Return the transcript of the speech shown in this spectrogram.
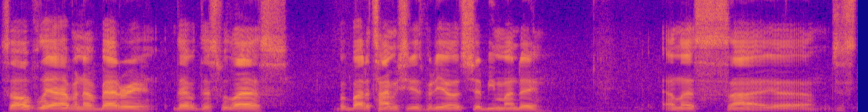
so hopefully I have enough battery that this will last. But by the time you see this video, it should be Monday. Unless I uh, just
